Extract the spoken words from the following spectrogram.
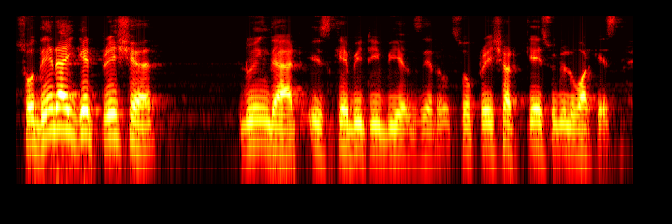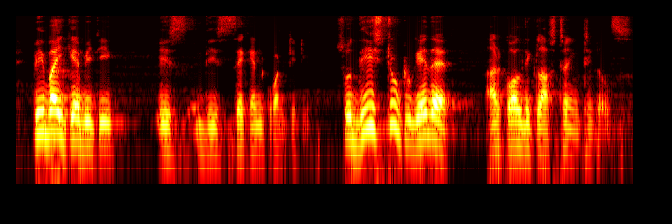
So, then I get pressure doing that is kbt bl0. So, pressure k should be lowercase p by kbt is this second quantity. So, these two together are called the cluster integrals,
